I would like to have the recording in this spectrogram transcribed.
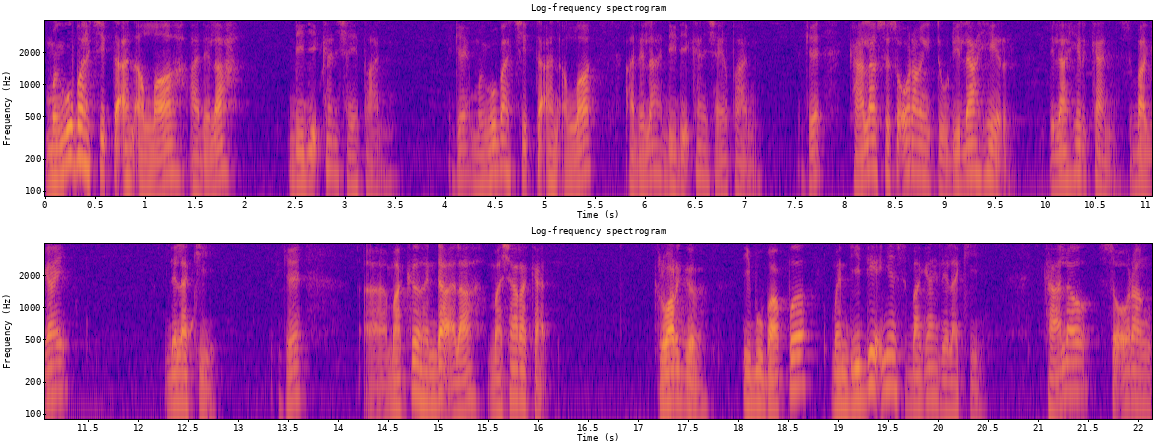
mengubah ciptaan Allah adalah didikan syaitan. Okey, mengubah ciptaan Allah adalah didikan syaitan. Okey, kalau seseorang itu dilahir, dilahirkan sebagai lelaki, okey, uh, maka hendaklah masyarakat, keluarga, ibu bapa mendidiknya sebagai lelaki kalau seorang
